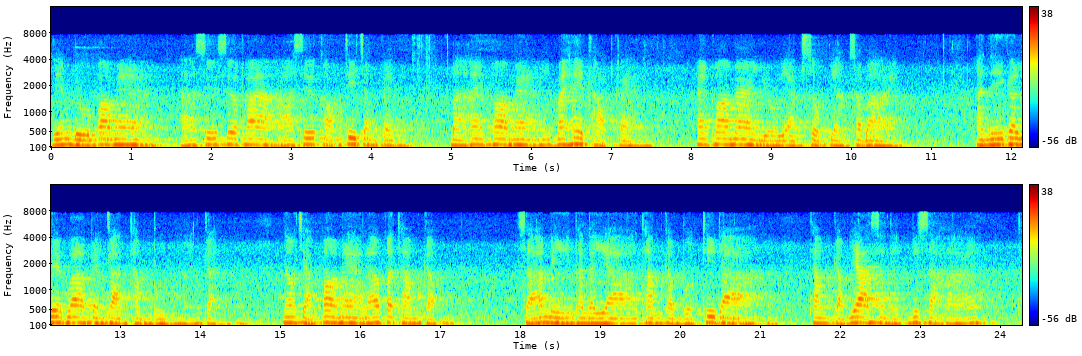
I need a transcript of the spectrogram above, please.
เลี้ยงดูพ่อแม่หาซื้อเสื้อผ้าหาซื้อของที่จำเป็น มาให้พ่อแม่ไม่ให้ขาดแคลนให้พ่อแม่อยู่อย่างสุขอย่างสบาย อันนี้ก็เรียกว่าเป็นการทำบุญเหมือนกัน นอกจากพ่อแม่แล้วก็ทำกับสามีภรรยาทำกับบุตรธิดาทำกับญาติสนิทมิสหายท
